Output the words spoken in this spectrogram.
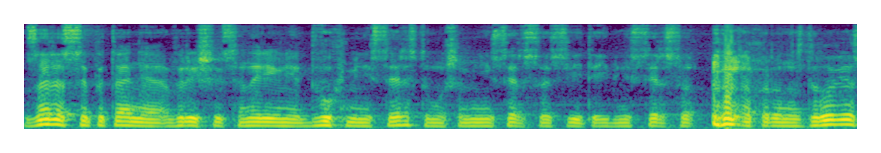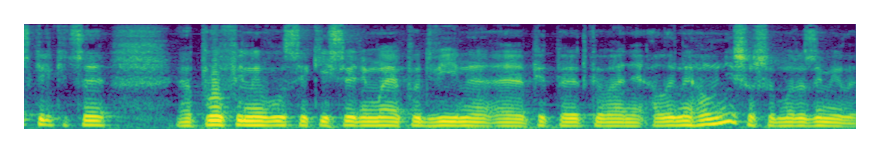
Зараз це питання вирішується на рівні двох міністерств, тому що Міністерство освіти і Міністерство охорони здоров'я, оскільки це е, профільний вуз, який сьогодні має подвійне е, підпорядкування. Але найголовніше, щоб ми розуміли,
